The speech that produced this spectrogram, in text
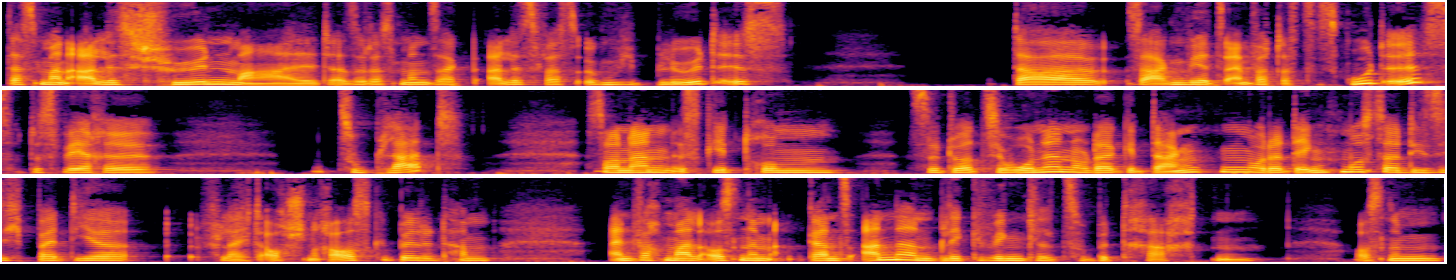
dass man alles schön malt. Also, dass man sagt, alles, was irgendwie blöd ist, da sagen wir jetzt einfach, dass das gut ist. Das wäre zu platt. Sondern es geht drum, Situationen oder Gedanken oder Denkmuster, die sich bei dir vielleicht auch schon rausgebildet haben, einfach mal aus einem ganz anderen Blickwinkel zu betrachten, aus einem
